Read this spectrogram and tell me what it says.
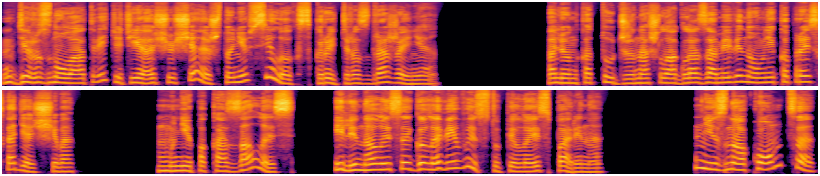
Дерзнула ответить я, ощущая, что не в силах скрыть раздражение. Аленка тут же нашла глазами виновника происходящего. Мне показалось, или на лысой голове выступила испарина. «Незнакомца?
